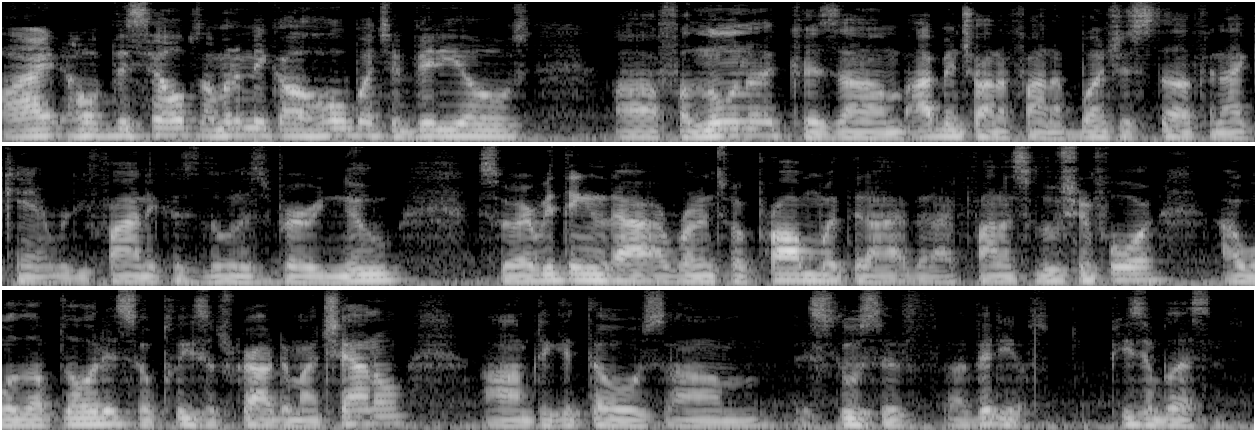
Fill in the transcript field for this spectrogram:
All right, hope this helps. I'm gonna make a whole bunch of videos uh, for Luna because um, I've been trying to find a bunch of stuff and I can't really find it because Luna is very new. So everything that I run into a problem with that I that I find a solution for, I will upload it. So please subscribe to my channel um, to get those um, exclusive uh, videos. Peace and blessings.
